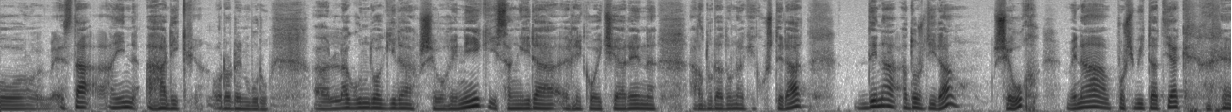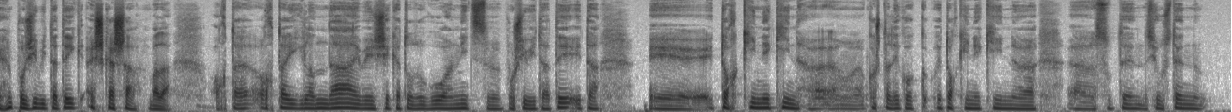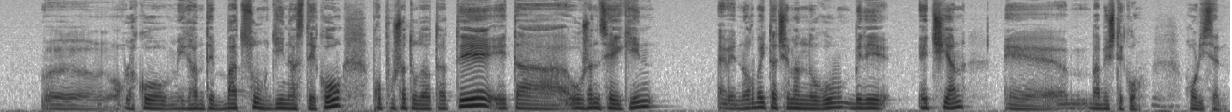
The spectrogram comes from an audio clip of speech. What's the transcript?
ez da hain aharik ororen buru. Uh, lagunduak gira seorenik, izan gira erriko etxearen arduradunak ikusterat, dena ados dira, seur, bena posibitateak, posibitateik eskasa, bada. Horta, horta iglanda, ebe esekatu dugu anitz posibitate, eta e, etorkinekin, uh, kostaleko etorkinekin uh, zuten, ziusten uh, olako migrante batzu dinazteko, propusatu dautate, eta urgantziaekin, ebe norbait atseman dugu, bere etxian, e, babesteko hori zen.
